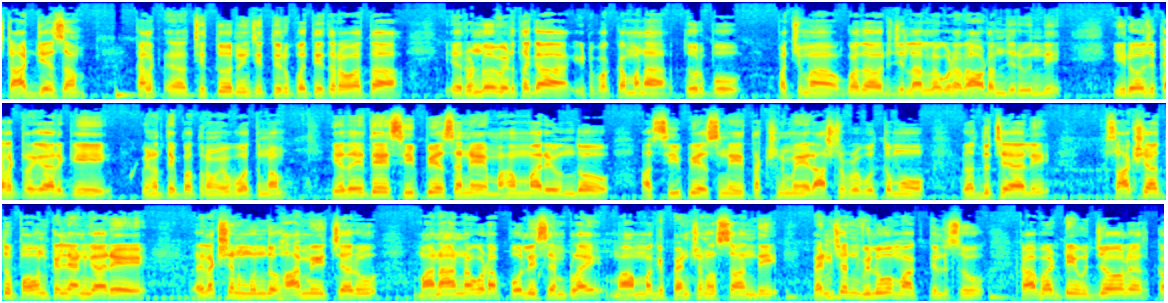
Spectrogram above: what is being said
స్టార్ట్ చేశాం. కలెక్ చిత్తూరు నుంచి తిరుపతి తర్వాత రెండో విడతగా ఇటుపక్క మన తూర్పు పశ్చిమ గోదావరి జిల్లాల్లో కూడా రావడం జరిగింది. ఈరోజు కలెక్టర్ గారికి వినతి పత్రం ఇవ్వబోతున్నాం. ఏదైతే సిపిఎస్ అనే మహమ్మారి ఉందో ఆ సిపిఎస్ని తక్షణమే రాష్ట్ర ప్రభుత్వము రద్దు చేయాలి. సాక్షాత్తు పవన్ కళ్యాణ్ గారే ఎలక్షన్ ముందు హామీ ఇచ్చారు. మా నాన్న కూడా పోలీస్ ఎంప్లాయ్ మా అమ్మకి పెన్షన్ వస్తుంది. పెన్షన్ విలువ మాకు తెలుసు. కాబట్టి ఉద్యోగుల యొక్క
